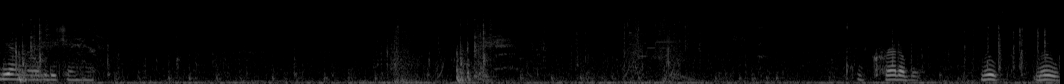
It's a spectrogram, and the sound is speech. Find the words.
Yeah, nobody came here. Incredible. Move, move.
